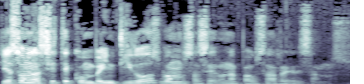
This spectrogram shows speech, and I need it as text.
Ya son las 7 con 22, vamos a hacer una pausa, regresamos.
